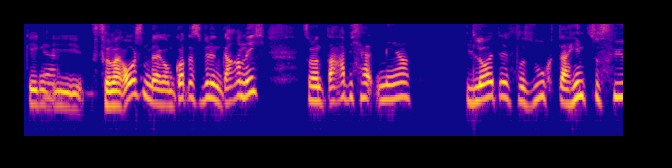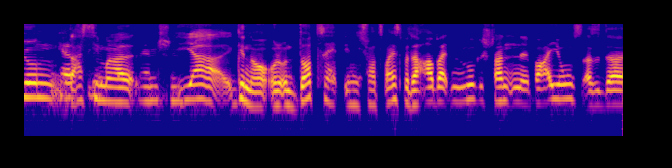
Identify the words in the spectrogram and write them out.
gegen ja. die Firma Rauschenberger, um Gottes Willen gar nicht, sondern da habe ich halt mehr die Leute versucht dahin zu führen, Herzlich dass sie mal Menschen. ja genau und, und dort in Schwarz-Weiß, da arbeiten nur gestandene Barjungs, also da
